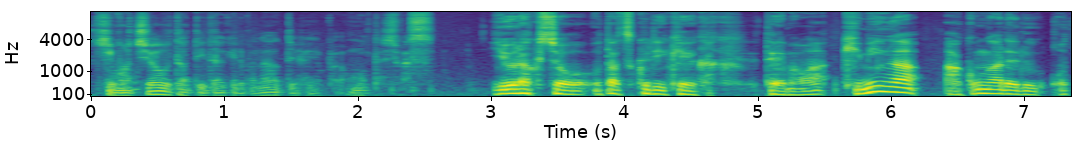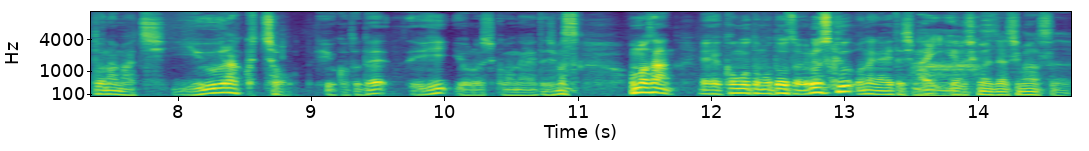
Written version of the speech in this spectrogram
気持ちを歌っていただければなというふうにやっぱ思ったりします。有楽町歌作り計画。テーマは君が憧れる大人町有楽町。ということでぜひよろしくお願いいたします。本間さん、えー、今後ともどうぞよろしくお願いいたします、はい、よろしくお願いいたします。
